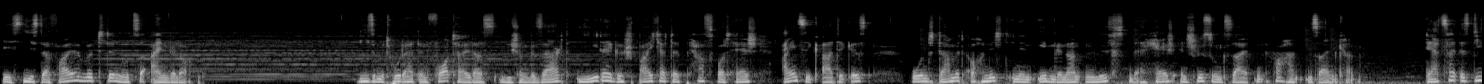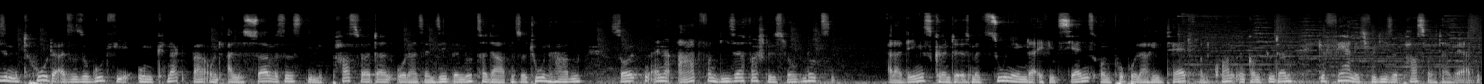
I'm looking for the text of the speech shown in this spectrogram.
Ist dies der Fall, wird der Nutzer eingeloggt. Diese Methode hat den Vorteil, dass, wie schon gesagt, jeder gespeicherte Passwort-Hash einzigartig ist und damit auch nicht in den eben genannten Listen der Hash-Entschlüsselungsseiten vorhanden sein kann. Derzeit ist diese Methode also so gut wie unknackbar und alle Services, die mit Passwörtern oder sensiblen Nutzerdaten zu tun haben, sollten eine Art von dieser Verschlüsselung nutzen. Allerdings könnte es mit zunehmender Effizienz und Popularität von Quantencomputern gefährlich für diese Passwörter werden.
